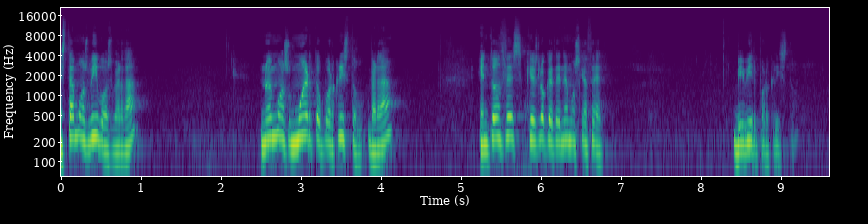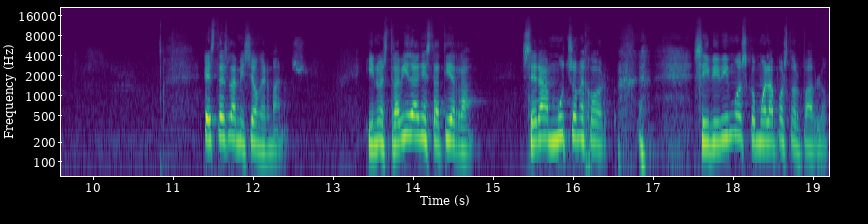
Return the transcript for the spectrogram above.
Estamos vivos, ¿verdad? No hemos muerto por Cristo, ¿verdad? Entonces, ¿qué es lo que tenemos que hacer? Vivir por Cristo. Esta es la misión, hermanos. Y nuestra vida en esta tierra será mucho mejor si vivimos como el apóstol Pablo,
